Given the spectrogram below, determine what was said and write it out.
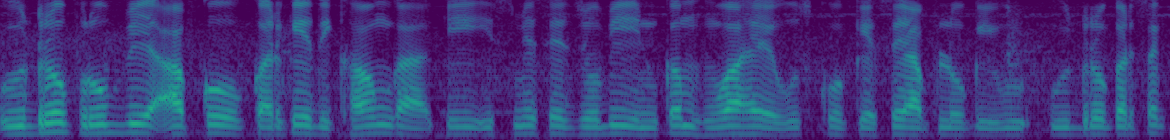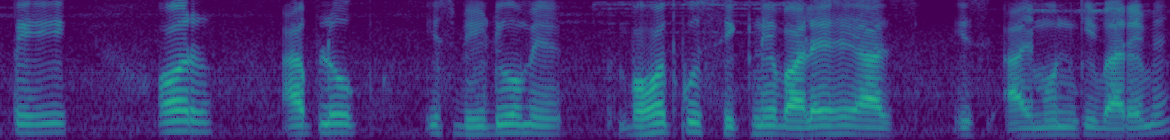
विड्रो प्रूफ भी आपको करके दिखाऊँगा कि इसमें से जो भी इनकम हुआ है, उसको कैसे आप लोग विड्रो कर सकते हैं। और आप लोग इस वीडियो में बहुत कुछ सीखने वाले हैं आज इस आईमोन के बारे में।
